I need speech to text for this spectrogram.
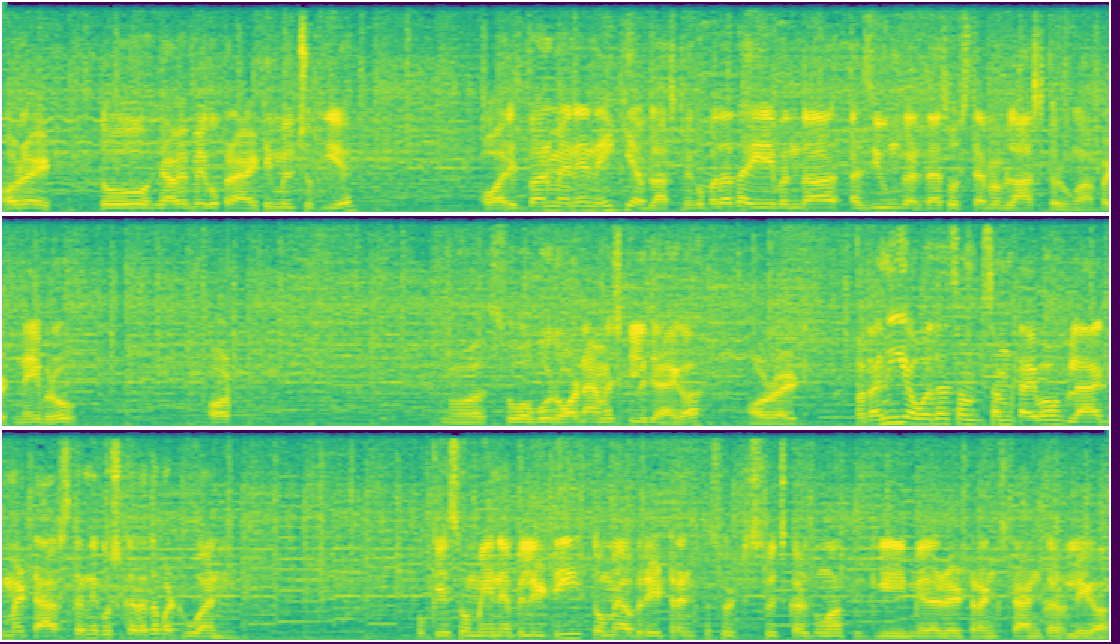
all right तो यहाँ पे मेरे को प्रायोरिटी मिल चुकी है। और इस बार मैंने नहीं किया ब्लास्ट मेरे को पता था ये बंदा अज्यूम करता है, सोचता है मैं ब्लास्ट करूँगा बट नहीं ब्रो और सो वो रॉ डैमेज के लिए जाएगा। और राइट पता नहीं क्या हुआ था some some type of black मैं टैप्स करने कुछ कर रहा था बट हुआ नहीं। ओके सो मेन एबिलिटी तो मैं अब रेड ट्रंक पे स्विच स्विच कर दूँगा, क्योंकि मेरा रेड ट्रंक टैंक कर लेगा।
